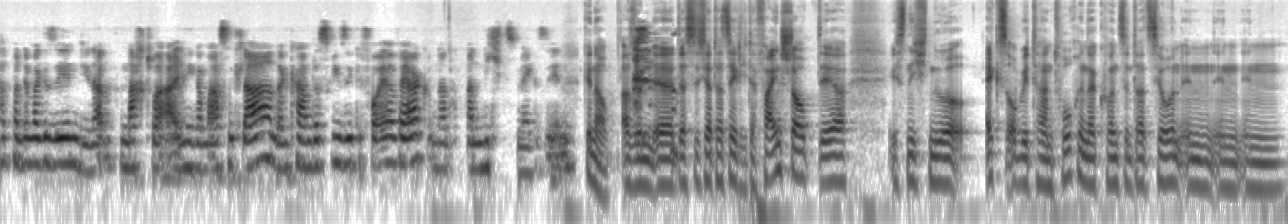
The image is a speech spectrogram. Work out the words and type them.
hat man immer gesehen, die Nacht war einigermaßen klar, dann kam das riesige Feuerwerk und dann hat man nichts mehr gesehen. Genau, also äh, das ist ja tatsächlich der Feinstaub, der ist nicht nur exorbitant hoch in der Konzentration in, in, in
